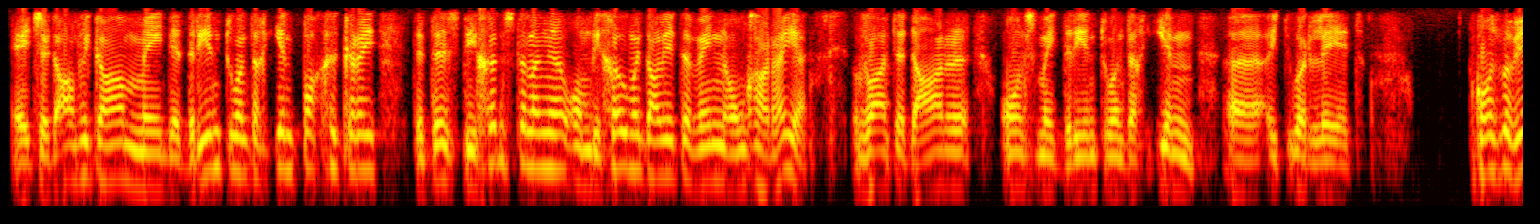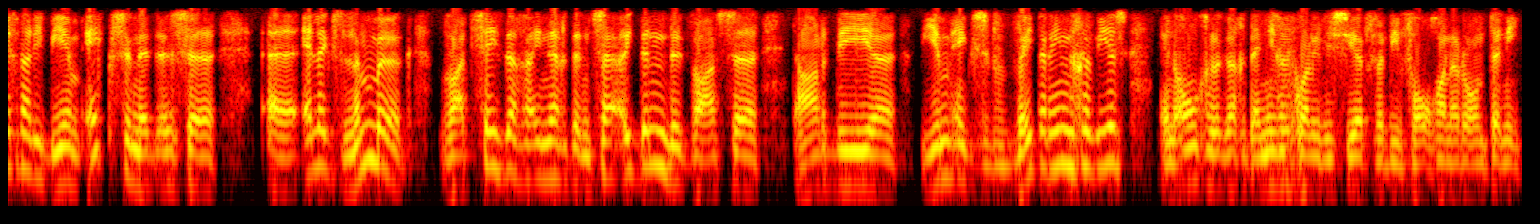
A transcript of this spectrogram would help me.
het Suid-Afrika met 'n 23-1 pak gekry. Dit is die gunstelinge om die goue medalje te wen Hongarye wat daar ons met 23-1 uh, uit oorlê het. Kom ons beweeg na die BMX en dit is 'n uh, uh, Alex Limburg wat 60 eindig in sy uitding. Dit was uh, daardie uh, BMX wedren gewees en ongelukkig het hy nie gekwalifiseer vir die volgende ronde nie.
